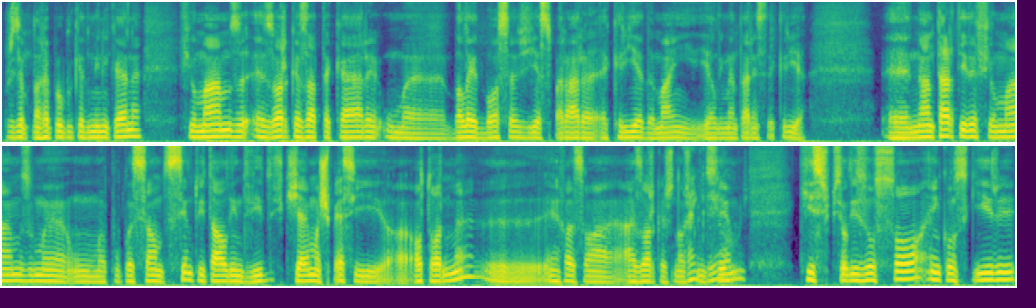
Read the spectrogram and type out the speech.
por exemplo, na República Dominicana, filmámos as orcas a atacar uma baleia de bossas e a separar a, a cria da mãe e alimentarem-se da cria. Uh, na Antártida filmámos uma, uma população de cento e tal indivíduos, que já é uma espécie autónoma uh, em relação a, às orcas que nós conhecemos, que se especializou só em conseguir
